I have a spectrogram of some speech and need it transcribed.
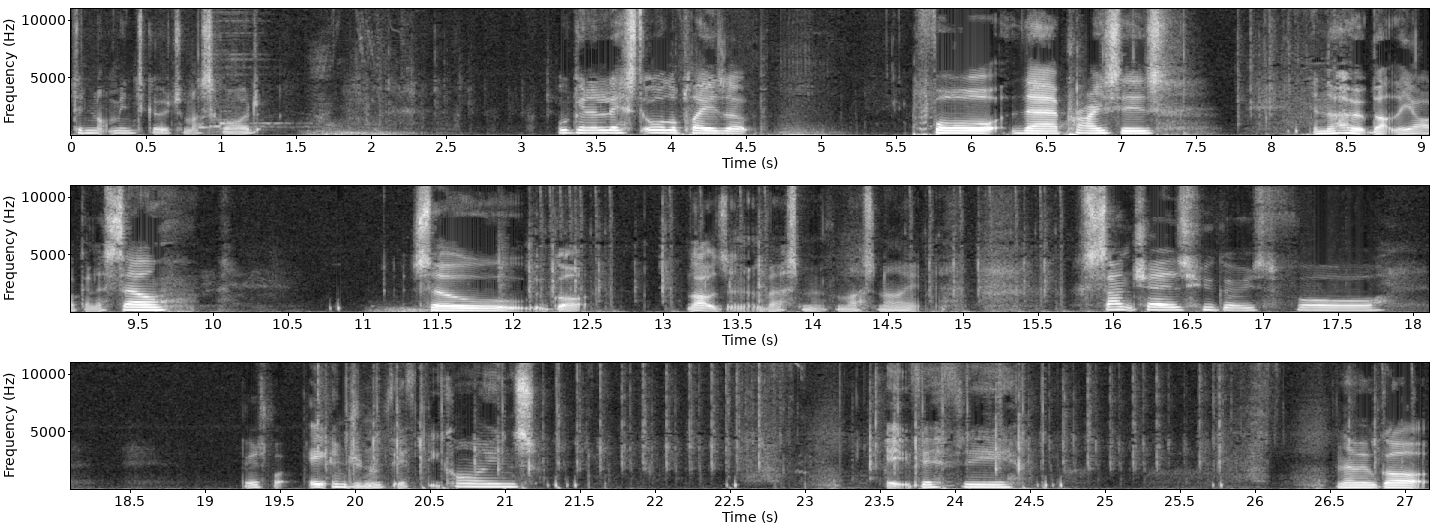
Did not mean to go to my squad. We're gonna list all the players up for their prices in the hope that they are gonna sell. So we've got that was an investment from last night. Sanchez, who goes for goes for 850 coins. 850. And then we've got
